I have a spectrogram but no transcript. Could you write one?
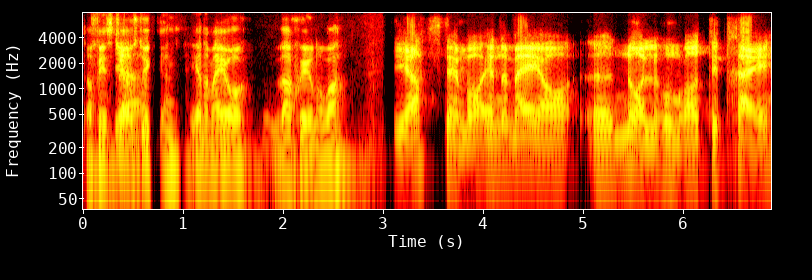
Det finns två yeah. stycken NMEA-versioner va? Ja, stämmer. NMEA 0183 eh,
